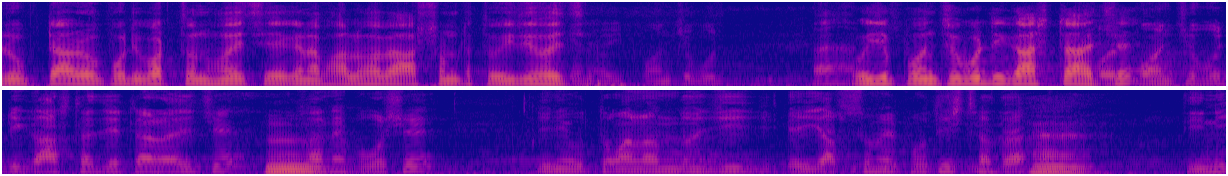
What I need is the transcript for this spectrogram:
রূপটা আরও পরিবর্তন হয়েছে। এখানে ভালোভাবে আশ্রমটা তৈরি হয়েছে। ওই হ্যাঁ? যে পঞ্চবটি গাছটা আছে। পঞ্চবটি গাছটা যেটা রয়েছে ওখানে বসে যিনি উত্তমানন্দজি এই আশ্রমের প্রতিষ্ঠাতা হ্যাঁ তিনি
